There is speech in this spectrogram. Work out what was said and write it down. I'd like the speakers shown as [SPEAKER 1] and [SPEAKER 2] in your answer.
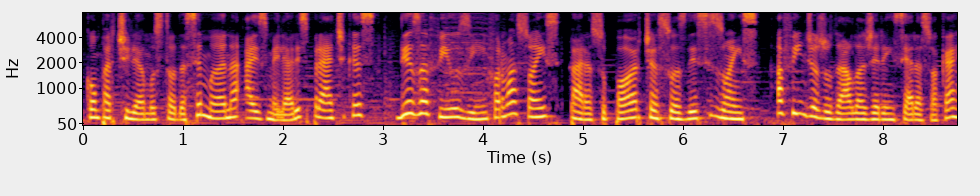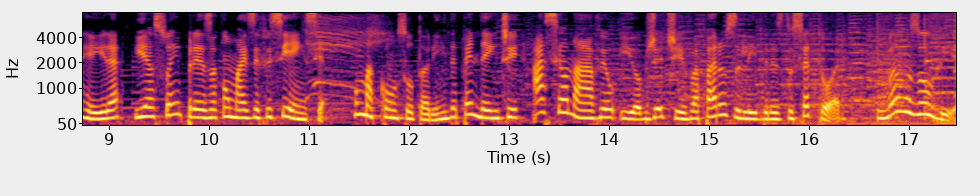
[SPEAKER 1] Compartilhamos toda semana as melhores práticas, desafios e informações para suporte às suas decisões, a fim de ajudá-lo a gerenciar a sua carreira e a sua empresa com mais eficiência. Uma consultoria independente, acionável e objetiva para os líderes do setor. Vamos ouvir.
